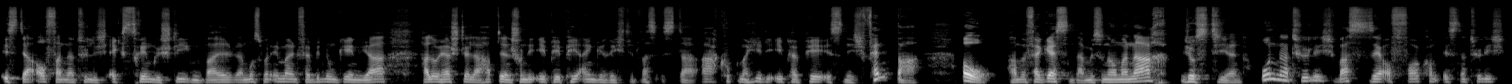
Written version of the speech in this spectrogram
ist der Aufwand natürlich extrem gestiegen, weil da muss man immer in Verbindung gehen, ja, hallo Hersteller, habt ihr denn schon die EPP eingerichtet? Was ist da? Ah, guck mal hier, die EPP ist nicht fändbar. Oh, haben wir vergessen, da müssen wir nochmal nachjustieren. Und natürlich, was sehr oft vorkommt, ist natürlich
